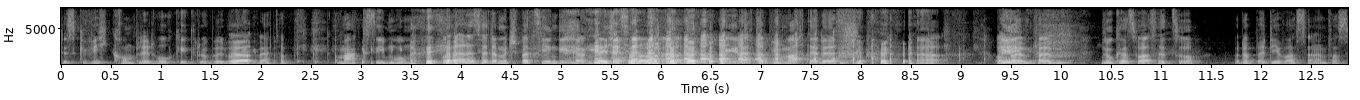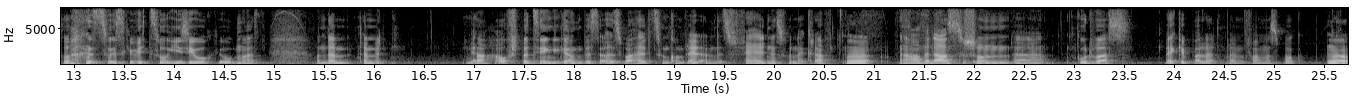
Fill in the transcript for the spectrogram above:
das Gewicht komplett hochgekrüppelt, weil Ja. er gedacht hat, Maximum. Und dann ist er damit spazieren gegangen. Echt so. Ja, weil ich gedacht habe, wie macht er das? Ja. Und beim, beim Lukas war es halt so, oder bei dir war es dann einfach so, dass du das Gewicht so easy hochgehoben hast und dann damit ja, auch spazieren gegangen bist, aber es war halt so ein komplett anderes Verhältnis von der Kraft. Ja, Ja, aber da hast du schon äh, gut was weggeballert beim Farmers Bock. ja.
